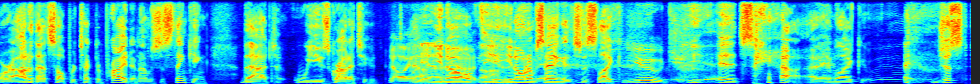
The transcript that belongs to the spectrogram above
or out of that self protective pride? And I was just thinking that we use gratitude. Oh, yeah. Yeah. you know, it's you, you know what I'm saying? It's just like Huge. it's yeah, I'm like just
